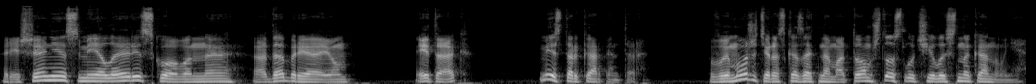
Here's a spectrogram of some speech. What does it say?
решение смелое, рискованное, одобряю. Итак, мистер Карпентер, вы можете рассказать нам о том, что случилось накануне?»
